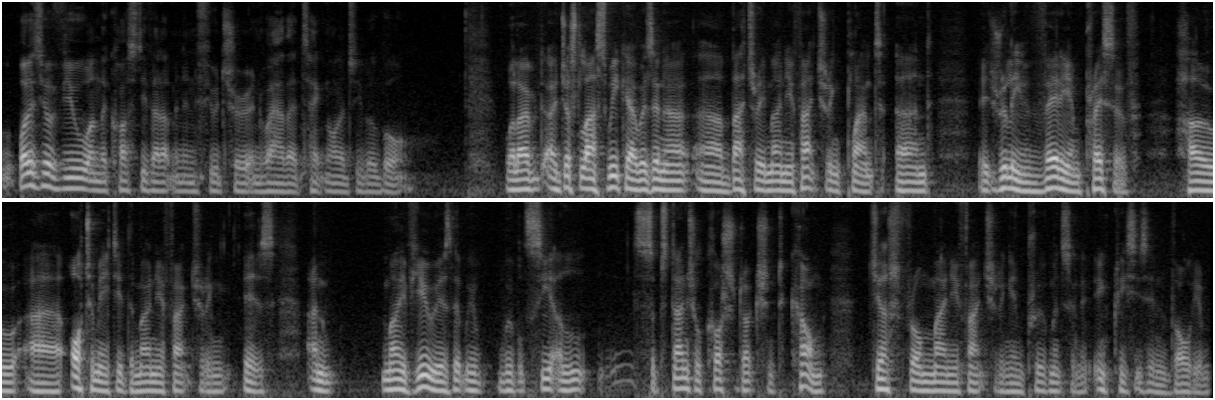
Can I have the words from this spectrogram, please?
what is your view on the cost development in future and where that technology will go? Well, I, I just last week I was in a, a, battery manufacturing plant and it's really very impressive how uh, automated the manufacturing is. And my view is that we, we will see a substantial cost reduction to come just from manufacturing improvements and increases in volume.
